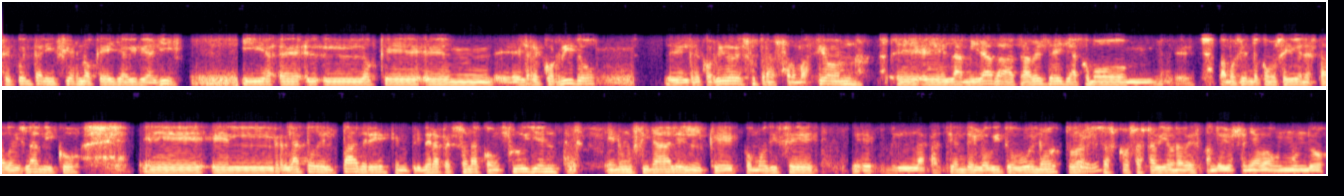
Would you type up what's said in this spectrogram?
se cuenta el infierno que ella vive allí y lo que em, el recorrido el recorrido de su transformación, eh, eh, la mirada a través de ella, como eh, vamos viendo cómo se vive en Estado Islámico, el relato del padre, que en primera persona confluyen en un final en el que, como dice eh, la canción del lobito bueno, todas esas cosas había una vez cuando yo soñaba un mundo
